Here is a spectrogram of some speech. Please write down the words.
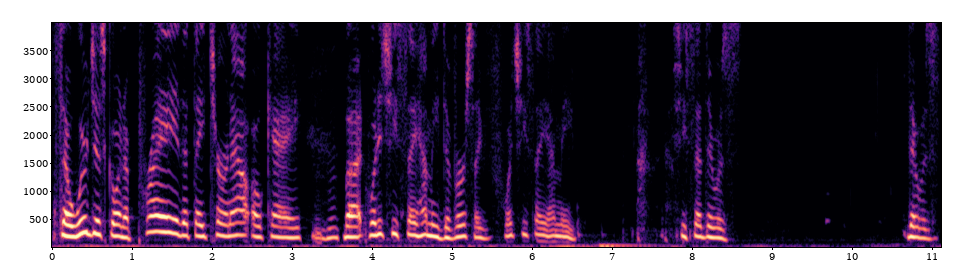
So we're just going to pray that they turn out okay. Mm-hmm. But what did she say? How many diversity? What did she say? How many? She said there was there was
